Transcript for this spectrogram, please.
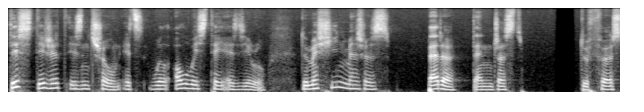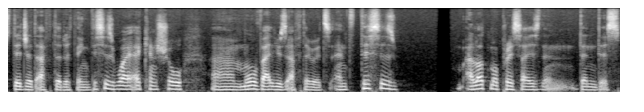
this digit isn't shown. It will always stay as zero. The machine measures better than just the first digit after the thing. This is why I can show um, more values afterwards. And this is a lot more precise than than this.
